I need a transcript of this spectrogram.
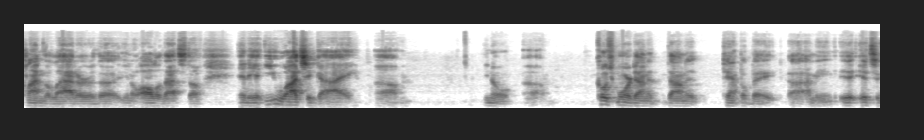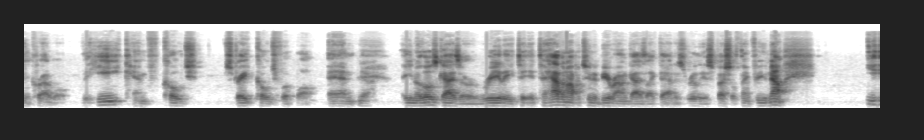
climb the ladder the you know all of that stuff and it, you watch a guy um, you know um, coach moore down at down at Tampa Bay. Uh, I mean, it, it's incredible. He can coach straight coach football, and yeah. you know those guys are really to to have an opportunity to be around guys like that is really a special thing for you. Now, you,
